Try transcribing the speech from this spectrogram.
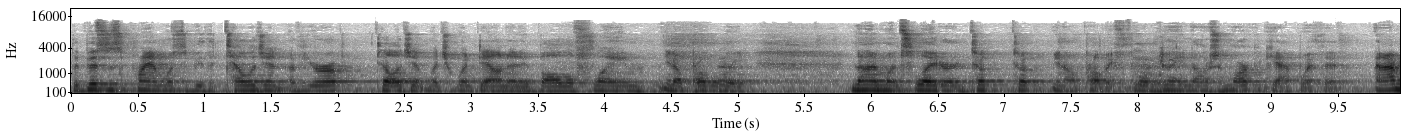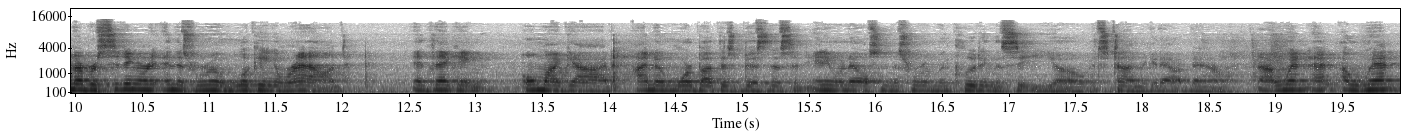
The business plan was to be the Teligent of Europe, Teligent, which went down in a ball of flame, you know, probably nine months later and took, took, you know, probably four billion dollars of market cap with it. And I remember sitting in this room looking around and thinking, oh my God, I know more about this business than anyone else in this room, including the CEO. It's time to get out now. I went, I went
